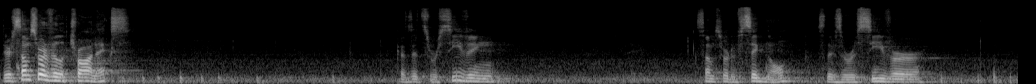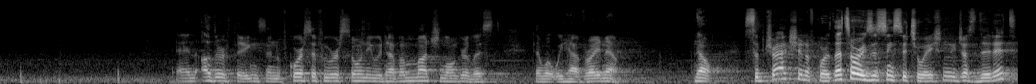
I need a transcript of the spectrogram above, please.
there's some sort of electronics, because it's receiving some sort of signal. So there's a receiver and other things. And of course, if we were Sony, we'd have a much longer list than what we have right now. Now, subtraction, of course, that's our existing situation. We just did it.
